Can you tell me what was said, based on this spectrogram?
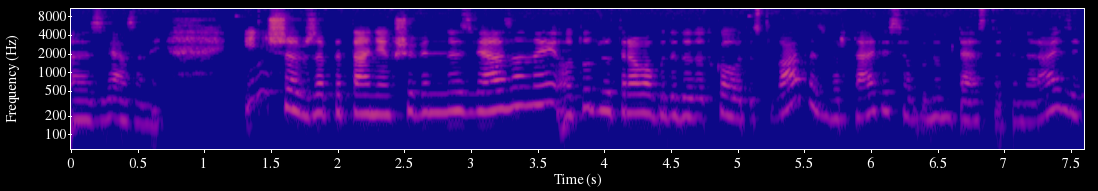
е, зв'язаний. Інше вже питання, якщо він не зв'язаний, отут вже треба буде додатково тестувати, звертайтеся, будемо тестити. Наразі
